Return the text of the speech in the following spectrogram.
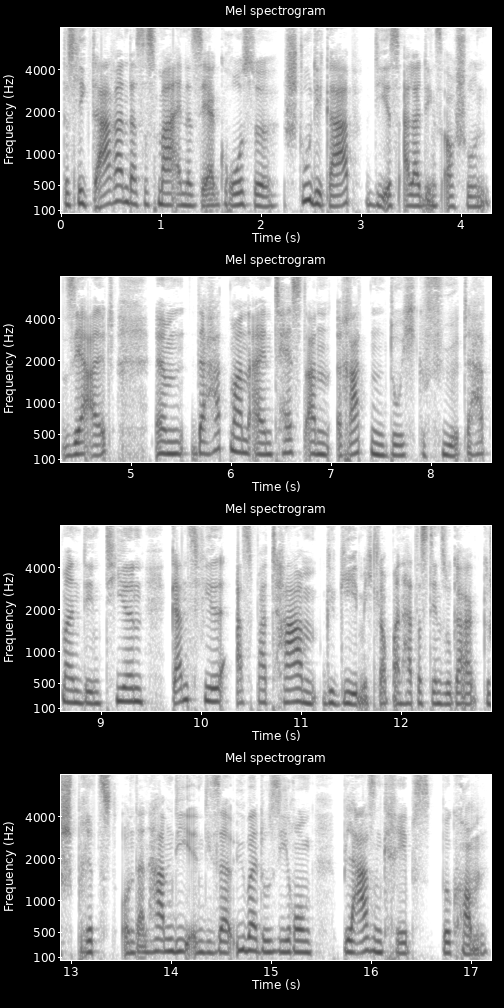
Das liegt daran, dass es mal eine sehr große Studie gab, die ist allerdings auch schon sehr alt. Ähm, da hat man einen Test an Ratten durchgeführt. Da hat man den Tieren ganz viel Aspartam gegeben. Ich glaube, man hat das denen sogar gespritzt und dann haben die in dieser Überdosierung Blasenkrebs bekommen.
